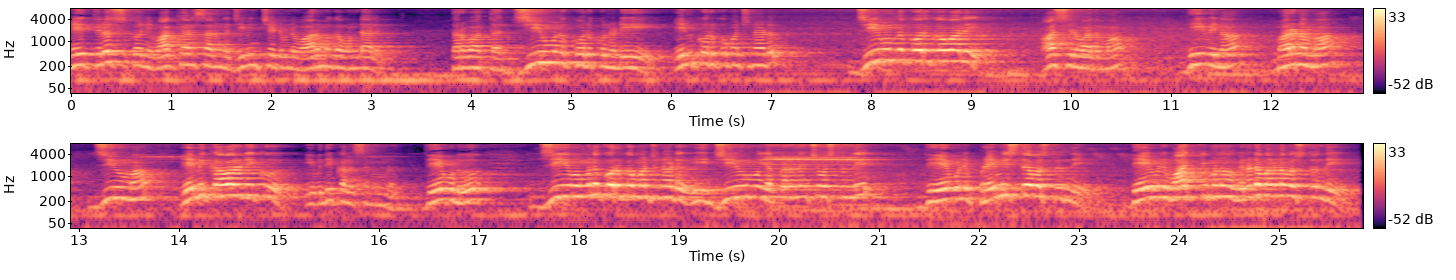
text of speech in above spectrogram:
నేను తెలుసుకొని వాక్యానుసారంగా జీవించేటువంటి వారముగా ఉండాలి. తర్వాత జీవమును కోరుకునుడి ఏమి కోరుకోమంటున్నాడు? జీవమును కోరుకోవాలి. ఆశీర్వాదమా? దీవిన? మరణమా? జీవమా? ఏమి కావాలి నీకు? ఈ ఉదయకాల సమయంలో. దేవుడు జీవమును కోరుకోమంటున్నాడు. ఈ జీవము ఎక్కడి నుంచి వస్తుంది? దేవుని ప్రేమిస్తే వస్తుంది. దేవుని వాక్యమును వినడం వలన వస్తుంది.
